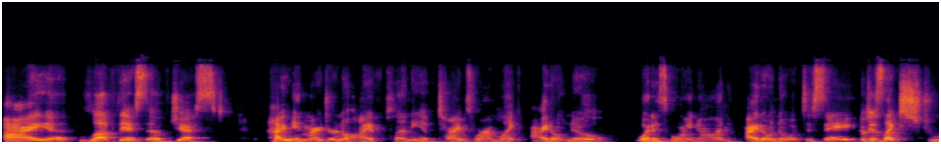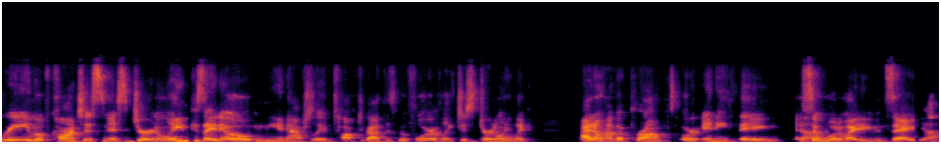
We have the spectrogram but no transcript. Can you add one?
I love this of just I in my journal, I have plenty of times where I'm like, I don't know what is going on. I don't know what to say. Just like stream of consciousness journaling. Because I know me and Ashley have talked about this before of like just journaling, like I don't have a prompt or anything. Yeah. So what do I even say? Yeah.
